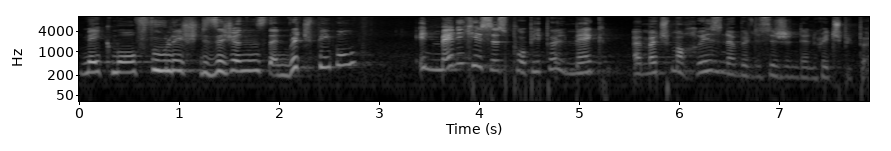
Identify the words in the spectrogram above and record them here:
make more foolish decisions than rich people? In many cases, poor people make a much more reasonable decision than rich people.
